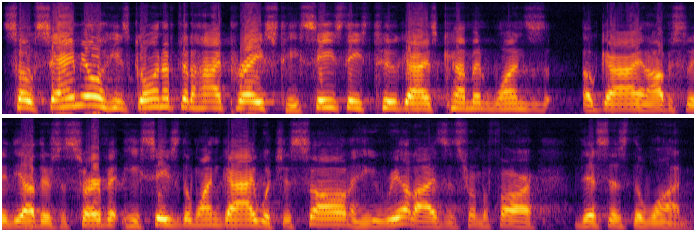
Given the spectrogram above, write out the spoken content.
So Samuel, he's going up to the high priest. He sees these two guys coming. One's a guy, and obviously the other's a servant. He sees the one guy, which is Saul, and he realizes from afar, this is the one.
